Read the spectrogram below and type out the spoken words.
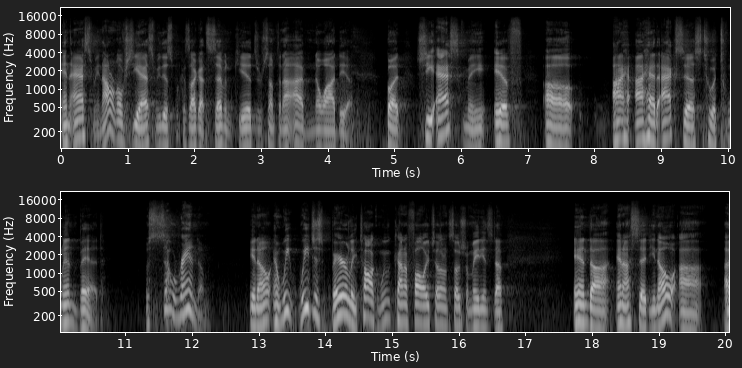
and asked me. And i don't know if she asked me this because i got seven kids or something. I, I have no idea. But she asked me if uh, I, I had access to a twin bed. It was so random you know, and we, we just barely talk. We kind of follow each other on social media and stuff. And, uh, and I said, you know, uh, I,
